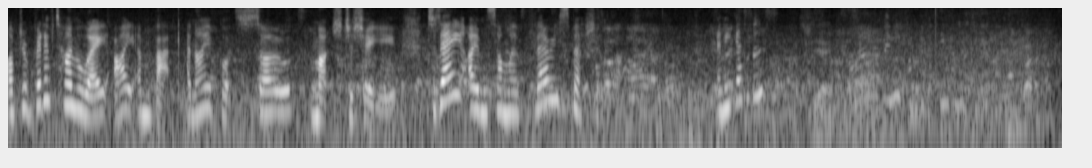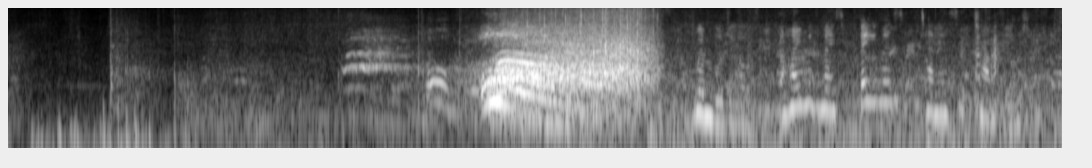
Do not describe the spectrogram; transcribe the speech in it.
After a bit of time away, I am back and I have got so much to show you. Today I am somewhere very special. Any guesses? Yeah. Wimbledon, the home of the most famous tennis championships.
